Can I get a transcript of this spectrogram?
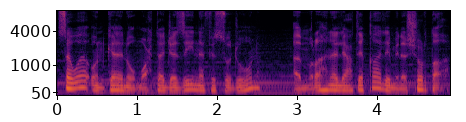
سواء كانوا محتجزين في السجون أم رهن الاعتقال من الشرطة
